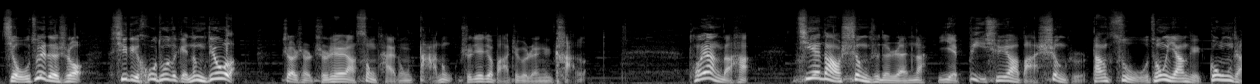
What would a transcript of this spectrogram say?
酒醉的时候。稀里糊涂的给弄丢了，这事直接让宋太宗大怒，直接就把这个人给砍了。同样的哈，接到圣旨的人呢，也必须要把圣旨当祖宗一样给供着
